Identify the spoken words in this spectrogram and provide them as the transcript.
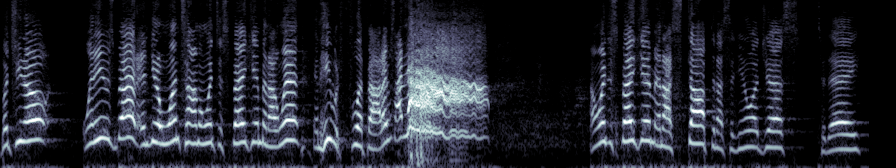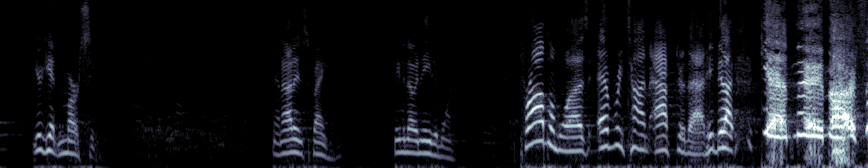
But you know, when he was bad, and you know, one time I went to spank him and I went and he would flip out. I was like, ah! I went to spank him and I stopped and I said, you know what, Jess? Today, you're getting mercy. And I didn't spank him, even though he needed one. The problem was, every time after that, he'd be like, give me mercy!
